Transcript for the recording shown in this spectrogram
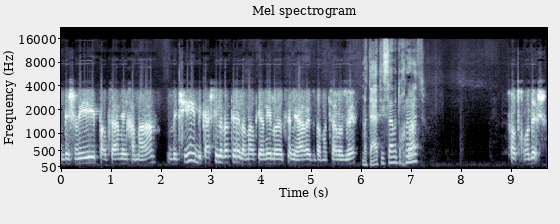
בשביעי פרצה המלחמה, בתשיעי ביקשתי לבטל, אמרתי אני לא יוצא מהארץ במצב הזה, מתי הטיסה מתוכננת? עוד חודש.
